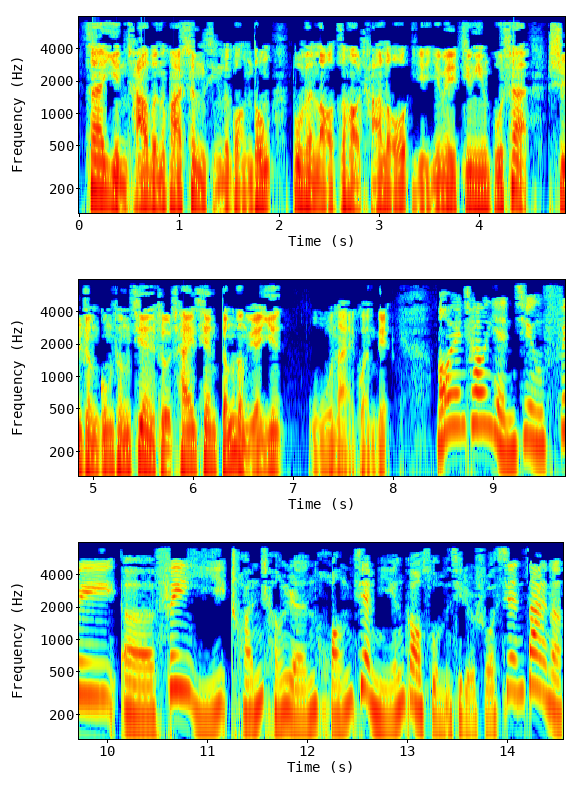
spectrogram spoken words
在饮茶文化盛行的广东，部分老字号茶楼也因为经营不善、市政工程建设拆迁等等原因，无奈关店。毛元昌眼镜非呃非遗传承人黄建明告诉我们记者说，现在呢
